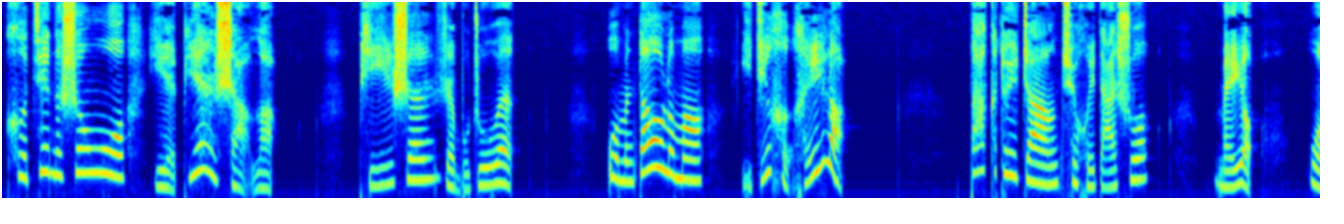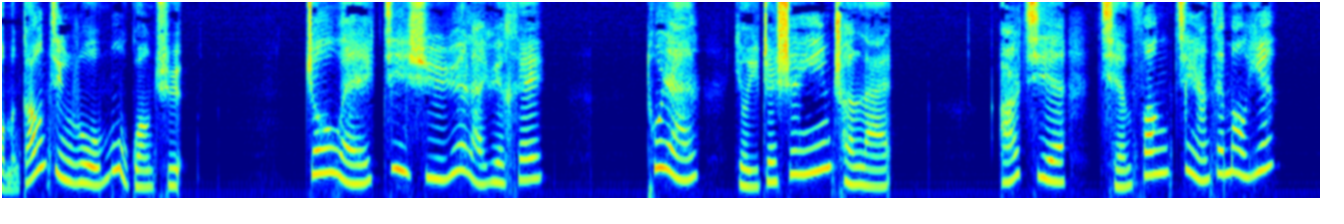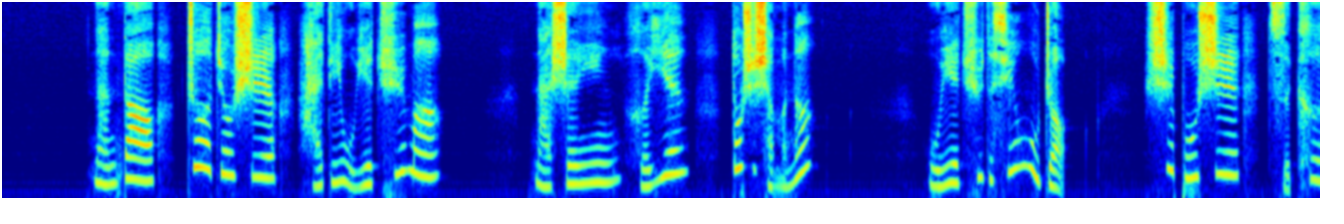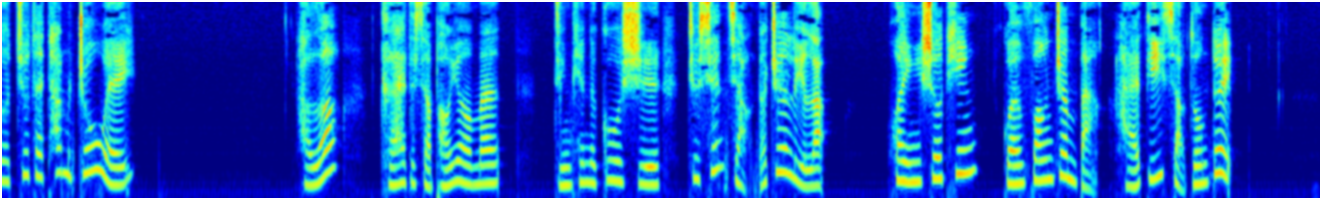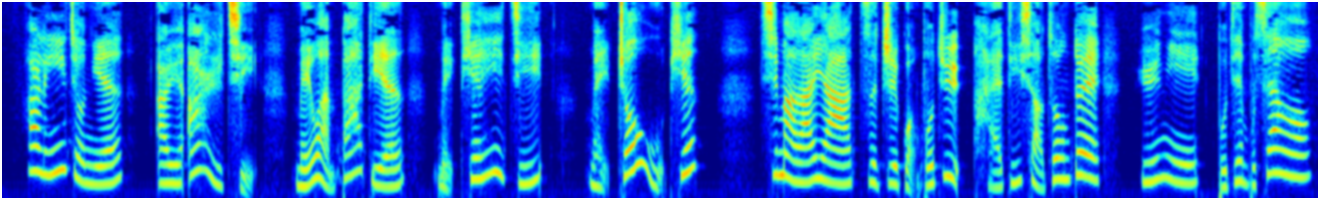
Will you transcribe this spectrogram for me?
可见的生物也变少了。皮医生忍不住问。我们到了吗？已经很黑了。巴克队长却回答说：“没有，我们刚进入暮光区。”周围继续越来越黑。突然，有一阵声音传来，而且前方竟然在冒烟。难道这就是海底午夜区吗？那声音和烟都是什么呢？午夜区的新物种，是不是此刻就在他们周围？好了，可爱的小朋友们，今天的故事就先讲到这里了。欢迎收听官方正版《海底小纵队》。二零一九年二月二日起，每晚八点，每天一集，每周五天，喜马拉雅自制广播剧《海底小纵队》。与你不见不散哦。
